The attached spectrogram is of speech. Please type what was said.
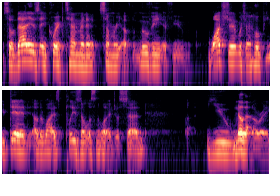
So that is a quick 10 minute summary of the movie. If you watched it, which I hope you did, otherwise, please don't listen to what I just said. You know that already.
